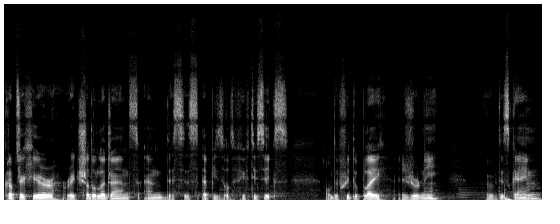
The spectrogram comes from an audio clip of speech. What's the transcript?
Kropciak here, Raid Shadow Legends, and this is episode 56 of the free-to-play journey with this game.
